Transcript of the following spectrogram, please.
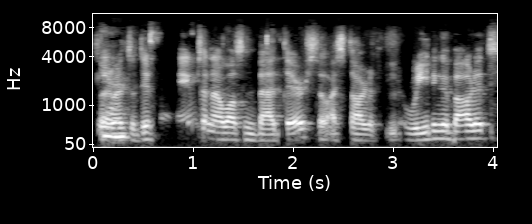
So yeah. I went to different games and I wasn't bad there. So I started reading about it.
